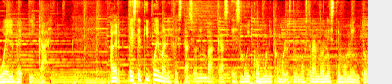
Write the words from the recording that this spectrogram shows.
vuelve y cae. A ver, este tipo de manifestación en vacas es muy común y como lo estoy mostrando en este momento,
